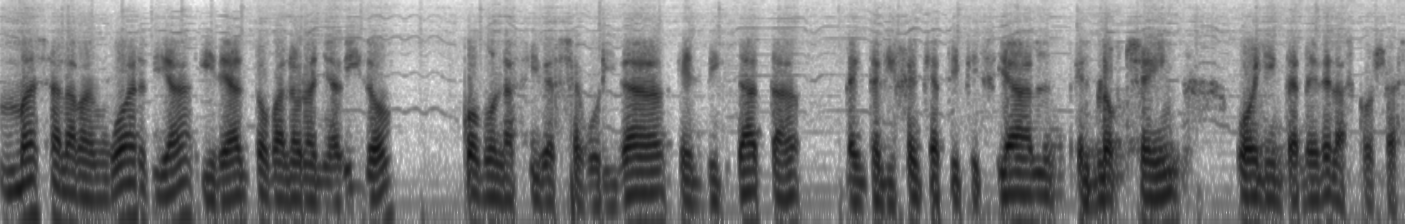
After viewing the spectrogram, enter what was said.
más a la vanguardia y de alto valor añadido, como la ciberseguridad, el big data, la inteligencia artificial, el blockchain o el Internet de las Cosas.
